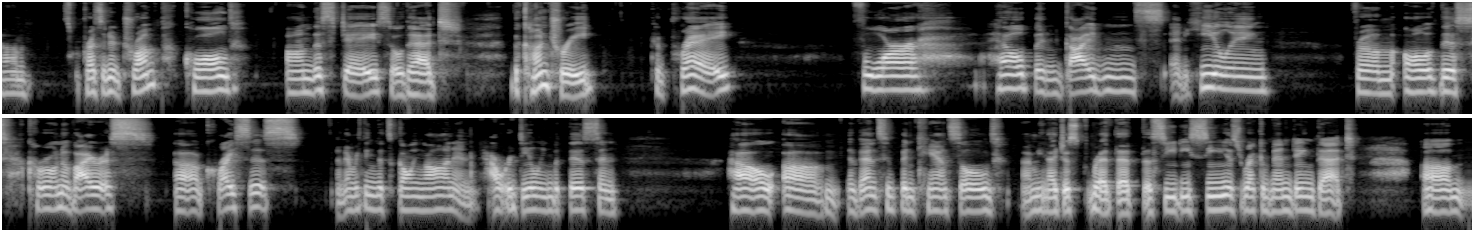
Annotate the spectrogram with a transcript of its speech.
Um, President Trump called on this day so that the country could pray for help and guidance and healing from all of this coronavirus uh, crisis and everything that's going on and how we're dealing with this and how um, events have been canceled. I mean, I just read that the CDC is recommending that um,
